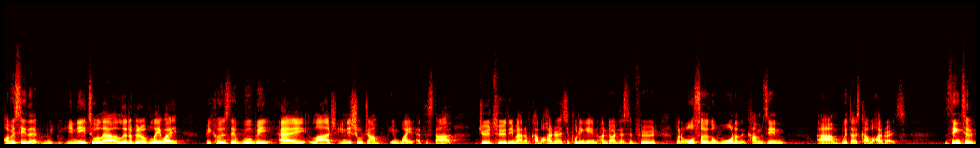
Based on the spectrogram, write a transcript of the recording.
Obviously, that you need to allow a little bit of leeway because there will be a large initial jump in weight at the start due to the amount of carbohydrates you're putting in, undigested food, but also the water that comes in um, with those carbohydrates. The thing to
